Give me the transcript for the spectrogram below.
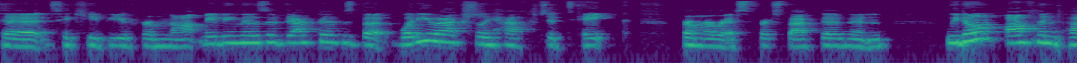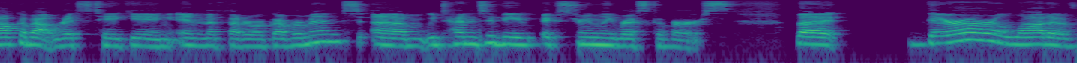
to, to keep you from not meeting those objectives, but what do you actually have to take from a risk perspective? And we don't often talk about risk taking in the federal government. Um, we tend to be extremely risk averse. But there are a lot of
